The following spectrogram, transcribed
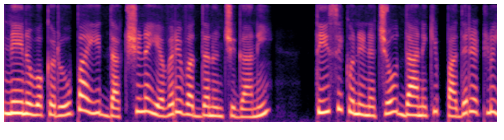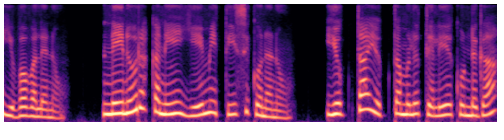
నేను ఒక రూపాయి దక్షిణ ఎవరి వద్దనుంచిగాని తీసుకొనినచో దానికి పదిరెట్లు ఇవ్వవలెను. నేనూరకని ఏమీ తీసుకొనను. యుక్తాయుక్తములు తెలియకుండగా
